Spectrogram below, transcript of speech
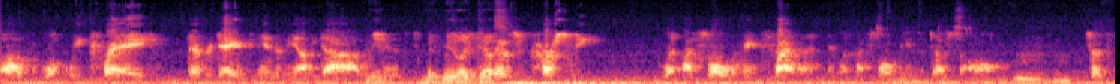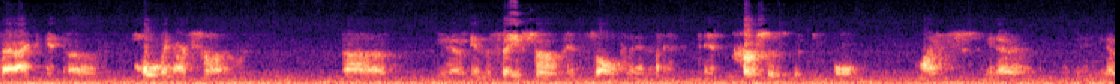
of what we pray every day at the end of the Amidah, which Yeah. is Make me like dust. those who curse me, let my soul remain silent, and let my soul be as the dust to all. Mm-hmm. So it's that idea of holding our tongue, uh, you know, in the face of insult and, and, and curses that people might, you know, you know,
